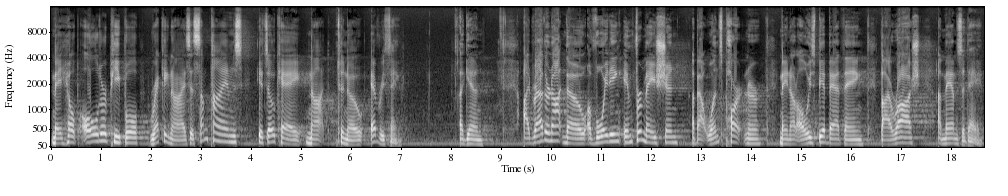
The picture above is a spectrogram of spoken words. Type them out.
may help older people recognize that sometimes it's okay not to know everything. Again, I'd rather not know. Avoiding information about one's partner may not always be a bad thing by Arash Emamzadeh.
